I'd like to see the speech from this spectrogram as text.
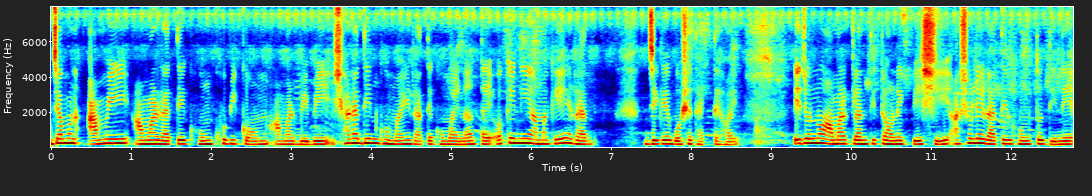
যেমন আমি আমার রাতে ঘুম খুবই কম, আমার বেবি সারা দিন ঘুমায়, রাতে ঘুমায় না, তাই ওকে নিয়ে আমাকে রাত জেগে বসে থাকতে হয়। এই জন্য আমার ক্লান্তিটা অনেক বেশি। আসলে রাতের ঘুম তো দিনে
